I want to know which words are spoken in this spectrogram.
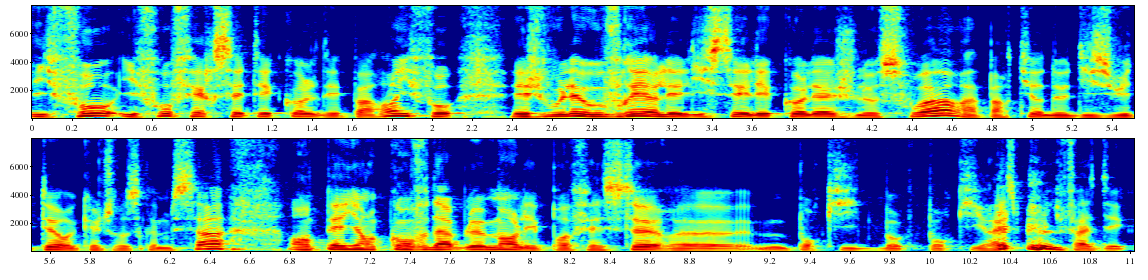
il faut, il faut faire cette école des parents. Il faut et je voulais ouvrir les lycées et les collèges le soir à partir de 18h ou quelque chose comme ça, en payant convenablement les professeurs euh, pour qu'ils pour qu'ils restent, qu'ils fassent des,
